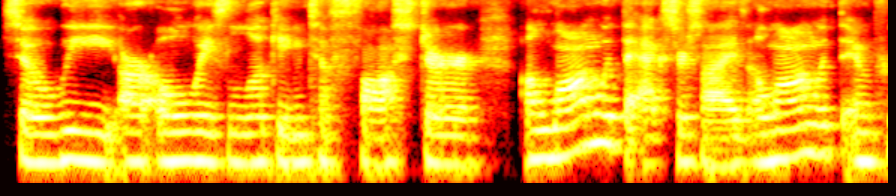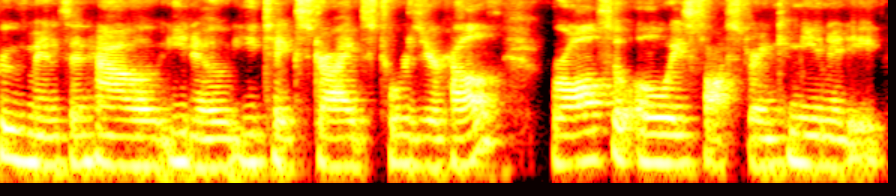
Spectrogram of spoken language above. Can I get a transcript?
So we are always looking to foster, along with the exercise, along with the improvements and how you know you take strides towards your health, we're also always fostering community.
